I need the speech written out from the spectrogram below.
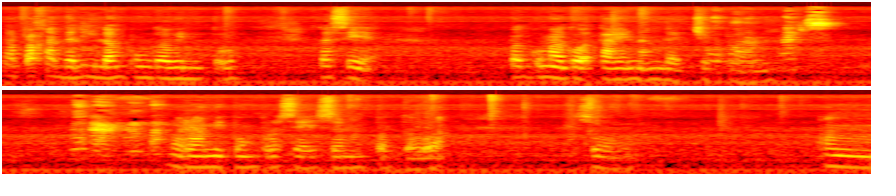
Napakadali lang pong gawin to. Kasi, pag gumagawa tayo ng leche plan, marami pong proseso ng paggawa. So, ang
